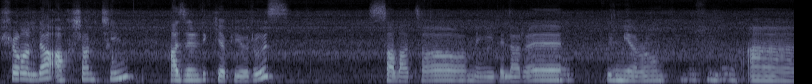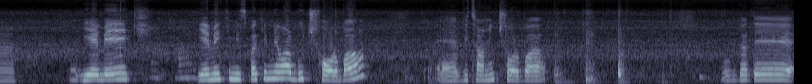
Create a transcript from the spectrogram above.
Şu anda akşam için hazırlık yapıyoruz. Salata, meyveleri, bilmiyorum. Aa, yemek. Yemekimiz bakayım ne var? Bu çorba. Ee, vitamin çorba. Burada da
